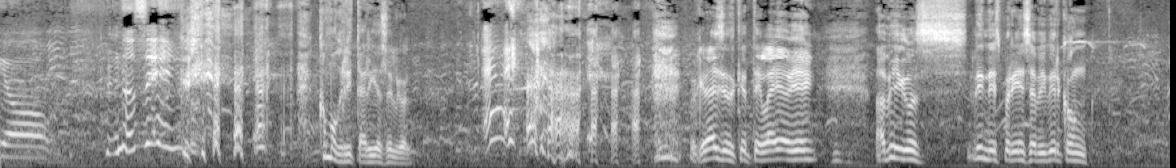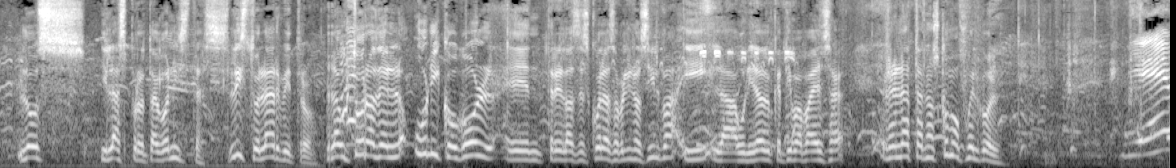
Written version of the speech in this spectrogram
Yo, no sé. ¿Cómo gritarías el gol? Gracias, que te vaya bien. Amigos, linda experiencia vivir con los y las protagonistas. Listo el árbitro. La autora del único gol entre las escuelas Abrino Silva y la unidad educativa Baeza. Relátanos cómo fue el gol. Bien,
